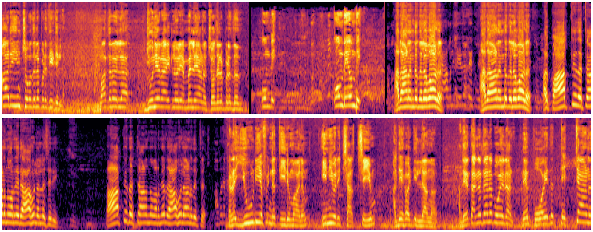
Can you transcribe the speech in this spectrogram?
ആരെയും ചുമതലപ്പെടുത്തിയിട്ടില്ല. മാത്രമല്ല ജൂനിയർ ആയിട്ടുള്ള ഒരു എം എൽ എ ആണോ ചുമതലപ്പെടുന്നത്? അതാണ് എന്റെ നിലപാട്. അതാണ് എന്റെ നിലപാട്. അത് പാർട്ടി തെറ്റാണെന്ന് പറഞ്ഞ രാഹുൽ അല്ല ശരി. പാർട്ടി തെറ്റാണെന്ന് പറഞ്ഞ രാഹുലാണ് തെറ്റ്. കാരണം യു ഡി എഫിന്റെ തീരുമാനം ഇനി ഒരു ചർച്ചയും അദ്ദേഹമായിട്ട് ഇല്ല എന്നാണ് അദ്ദേഹം തന്നെ തന്നെ പോയതാണ്. അദ്ദേഹം പോയത് തെറ്റാണ്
